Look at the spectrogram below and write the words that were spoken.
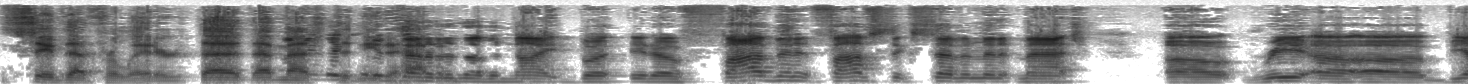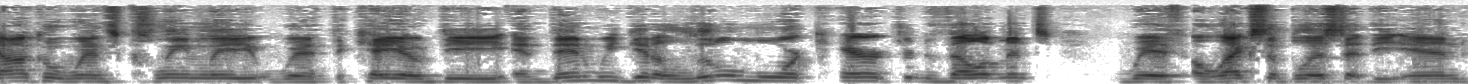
saved that for later that that match didn't need to happen it another night, but you know, five minute, five, six, seven minute match. Uh, Rhea, uh, uh, Bianca wins cleanly with the KOD, and then we get a little more character development with Alexa Bliss at the end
